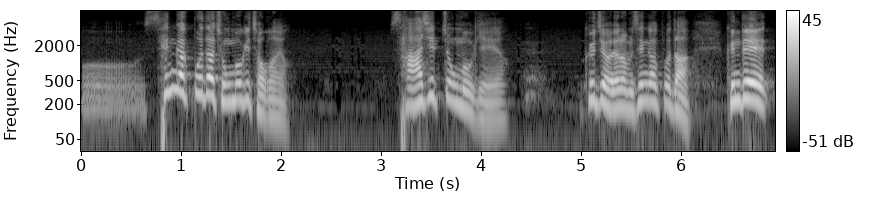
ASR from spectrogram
어, 생각보다 종목이 적어요. 40 종목이에요. 그죠? 여러분 생각보다. 근데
